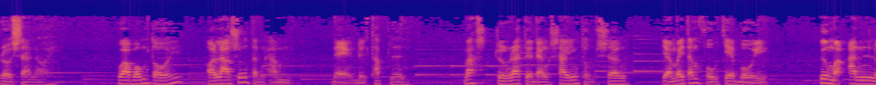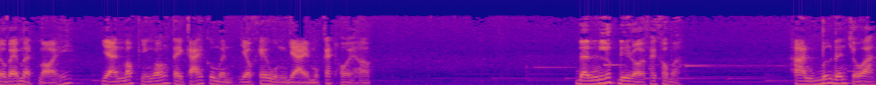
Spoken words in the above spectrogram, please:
Rosa nói. Qua bóng tối, Họ lao xuống tầng hầm, Đèn được thắp lên. Max trườn ra từ đằng sau những thùng sơn Và mấy tấm phủ che bụi. Gương mặt anh lộ vẻ mệt mỏi Và anh móc những ngón tay cái của mình vào khe quần dài một cách hồi hộp. Đã đến lúc đi rồi phải không ạ? À? Han bước đến chỗ anh.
